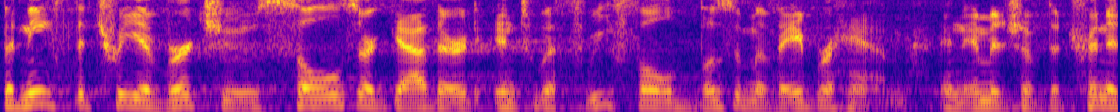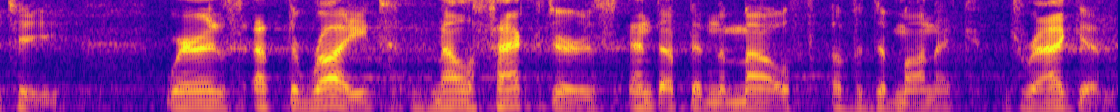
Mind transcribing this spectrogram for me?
Beneath the tree of virtues, souls are gathered into a threefold bosom of Abraham, an image of the Trinity, whereas at the right, malefactors end up in the mouth of a demonic dragon.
